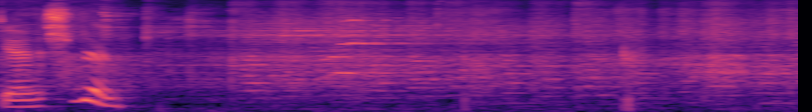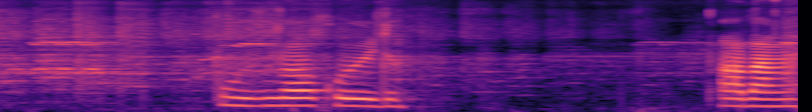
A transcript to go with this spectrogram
gelsin. Buzluğa koydum. Adamı.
